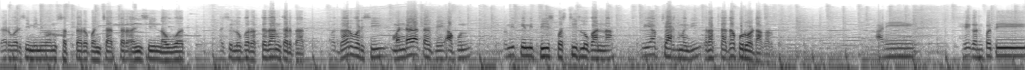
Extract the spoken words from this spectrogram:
दरवर्षी मिनिमम सत्तर पंच्याहत्तर ऐंशी नव्वद असे लोक रक्तदान करतात. व दरवर्षी मंडळातर्फे आपण कमीत कमी तीस पस्तीस लोकांना फ्री ऑफ चार्जमध्ये रक्ताचा पुरवठा करतो. आणि हे गणपती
